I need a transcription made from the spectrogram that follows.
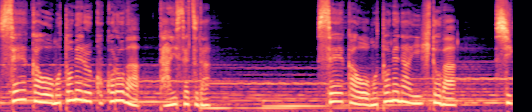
成果を求める心は大切だ。成果を求めない人は失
